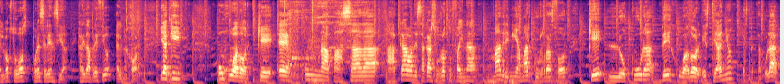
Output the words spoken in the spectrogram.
el box to box por excelencia. Calidad-precio, el mejor. Y aquí, un jugador que es una pasada. Acaban de sacar su road to final. Madre mía, Marcus Rashford. Qué locura de jugador este año. Espectacular.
